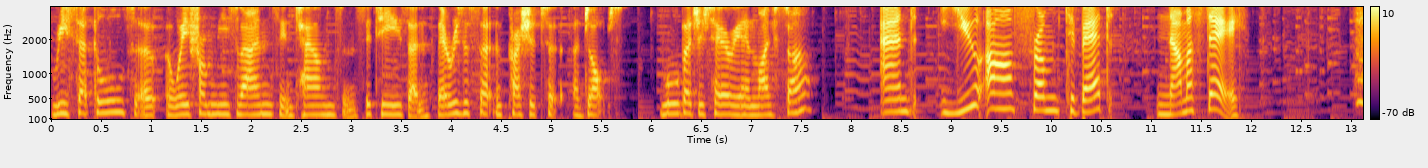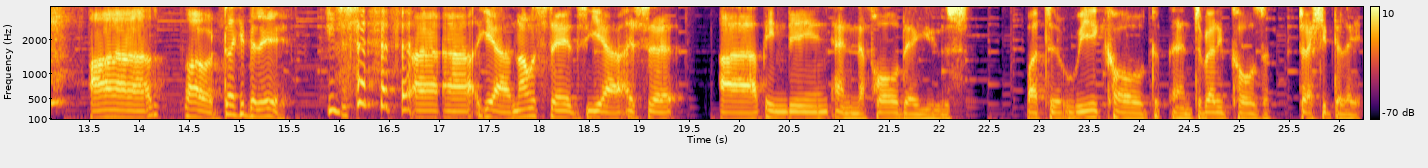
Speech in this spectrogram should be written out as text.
resettled uh, away from these lands in towns and cities, and there is a certain pressure to adopt more vegetarian lifestyle. And you are from Tibet. Namaste. Uh, oh, definitely. Uh, yeah, nowadays, yeah, it's uh, uh, Indian and Nepal they use, but uh, we called and Tibetan calls Drahidale.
